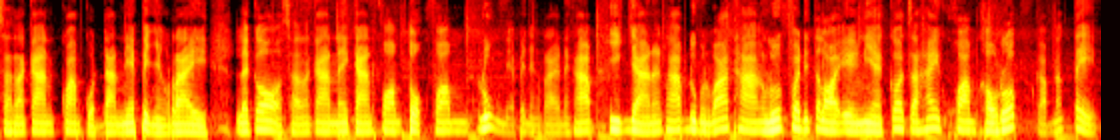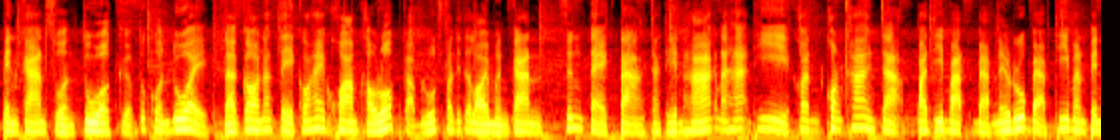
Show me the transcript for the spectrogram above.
สถานการณ์ความกดดันเนี่ยเป็นอย่างไร แล้วก็สถานการณ์ในการฟอร์มตกฟอร์มรุ่งเนี่ยเป็นอย่างไรนะครับ อีกอย่างนะครับดูเหมือนว่าทางลูฟเฟอร์ดิตลอยเองเนี่ยก็จะให้ความเคารพกับนักเตะเป็นการส่วนตัวเกือบทุกคนด้วย แล้วก็นักเตะก็ให้ความเคารพกับลูฟเฟอร์ดิตลอยเหมือนกัน ซึ่งแตกต่างจากเทนฮากนะฮะที่ค่อนข้างจะปฏิบัติแบบในรูปแบบที่มันเป็น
